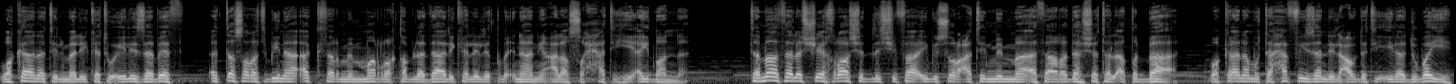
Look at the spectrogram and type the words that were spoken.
وكانت الملكة إليزابيث اتصلت بنا أكثر من مرة قبل ذلك للاطمئنان على صحته أيضا. تماثل الشيخ راشد للشفاء بسرعة مما أثار دهشة الأطباء، وكان متحفزا للعودة إلى دبي،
